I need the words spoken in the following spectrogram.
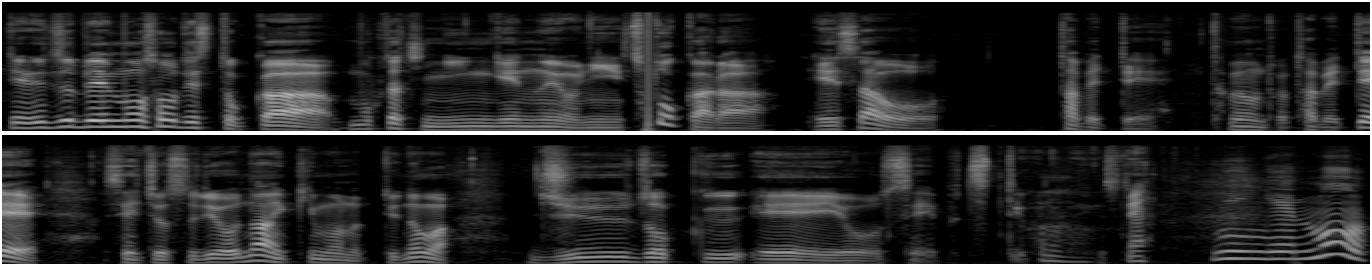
でウズベンもそうですとか僕たち人間のように外から餌を食べて食べ物とか食べて成長するような生き物っていうのは従属栄養生物っていうことですね。人間も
